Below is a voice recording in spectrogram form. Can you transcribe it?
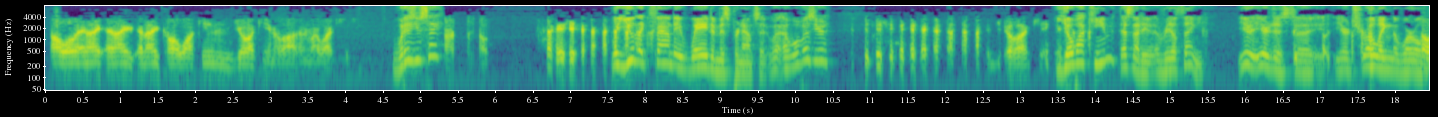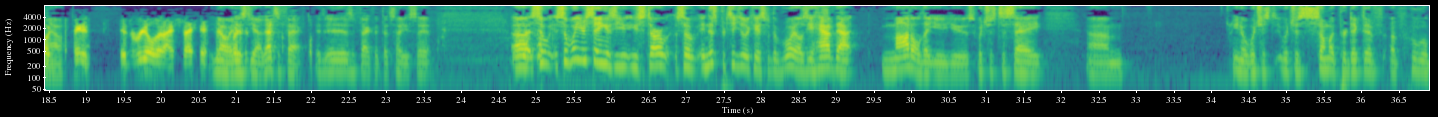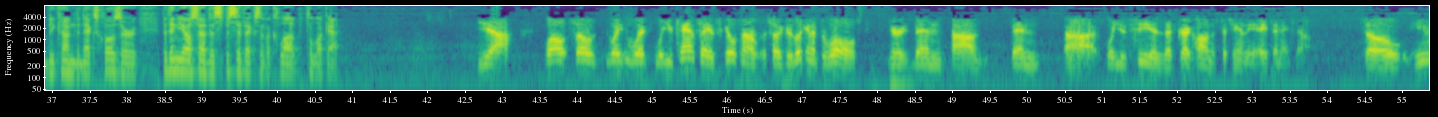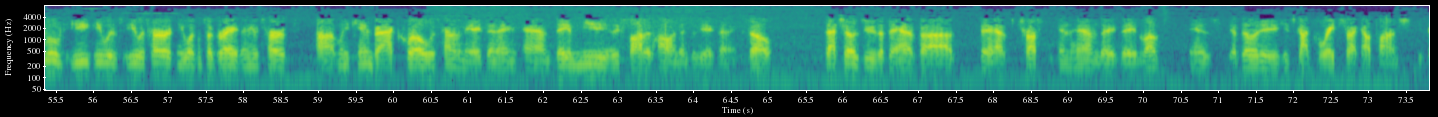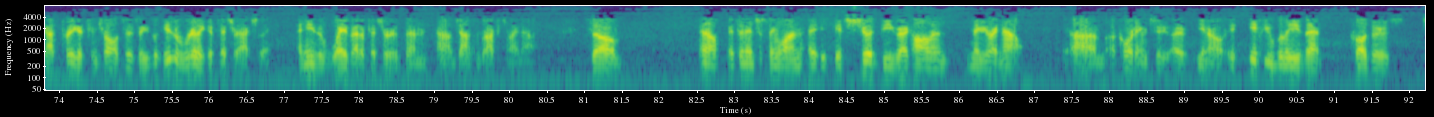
Oh well, and I and I and I call Joaquin Joaquin a lot, and my wife says. What did you say? I don't know. yeah. Well, you like found a way to mispronounce it. What, uh, what was your Joaquin. Joachim? That's not a real thing. You're you're just uh, you're trolling the world Oh, now. I mean, it's, it's real that I say it. No, it is. Yeah, that's a fact. It, it is a fact that that's how you say it. Uh, so, so what you're saying is you, you start. So in this particular case with the Royals, you have that model that you use, which is to say, um, you know, which is which is somewhat predictive of who will become the next closer. But then you also have the specifics of a club to look at. Yeah. Well, so what what what you can say is skills now. So if you're looking at the roles, you're then um, then uh, what you see is that Greg Holland is pitching in the eighth innings now. So he moved. He he was he was hurt. He wasn't so great, and he was hurt. Uh, when he came back, Crow was kind of in the eighth inning, and they immediately slotted Holland into the eighth inning. So that shows you that they have uh, they have trust in him. They they love his ability. He's got great strikeout punch. He's got pretty good control too. So he's he's a really good pitcher actually, and he's a way better pitcher than um, Jonathan Broxton right now. So you know, it's an interesting one. It, it should be Greg Holland maybe right now, um, according to uh, you know, if you believe that closers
